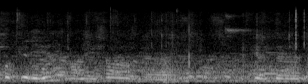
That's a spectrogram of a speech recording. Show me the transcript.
procurer une en échange de quelques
